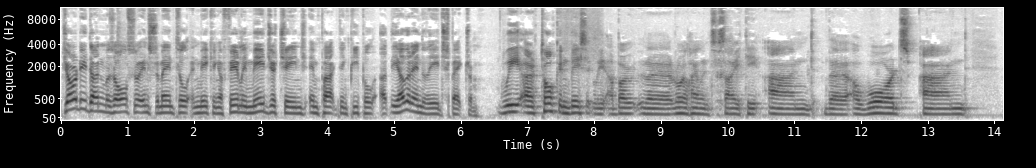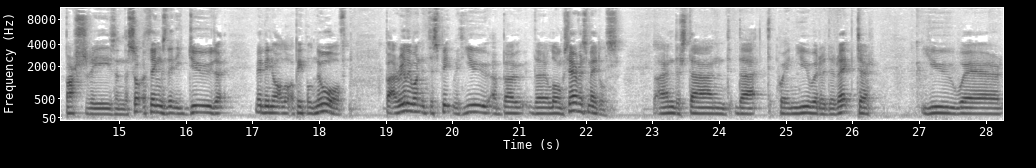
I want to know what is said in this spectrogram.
Geordie Dunn was also instrumental in making a fairly major change impacting people at the other end of the age spectrum. We are talking basically about the Royal Highland Society and the awards and bursaries and the sort of things that they do that maybe not a lot of people know of. But I really wanted to speak with you about the long service medals. I understand that when you were a director, you were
